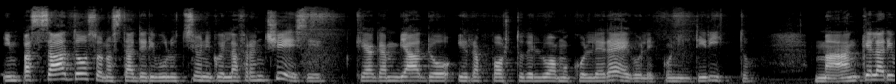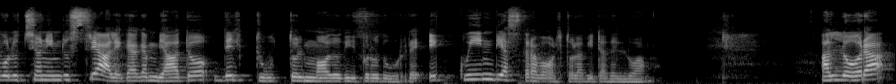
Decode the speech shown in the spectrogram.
In passato sono state rivoluzioni quella francese, che ha cambiato il rapporto dell'uomo con le regole e con il diritto, ma anche la rivoluzione industriale che ha cambiato del tutto il modo di produrre e quindi ha stravolto la vita dell'uomo. Allora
